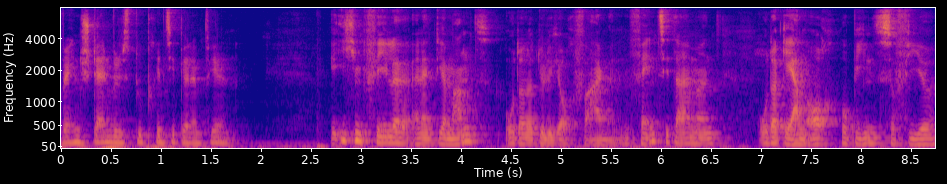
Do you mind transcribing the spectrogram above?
welchen Stein würdest du prinzipiell empfehlen? Ich empfehle einen Diamant oder natürlich auch vor allem einen Fancy Diamond oder gern auch Rubin, Saphir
